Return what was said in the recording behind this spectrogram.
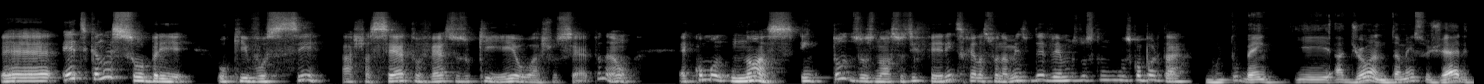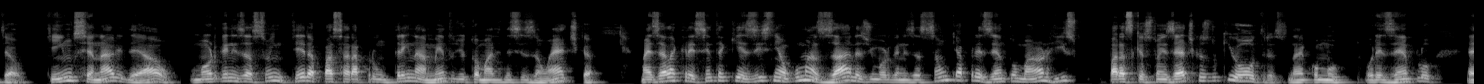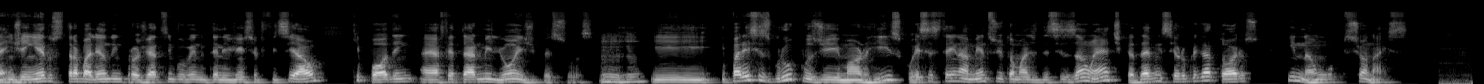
É, ética não é sobre o que você acha certo versus o que eu acho certo. Não. É como nós, em todos os nossos diferentes relacionamentos, devemos nos, nos comportar. Muito bem. E a Joan também sugere, Theo, que em um cenário ideal, uma organização inteira passará por um treinamento de tomada de decisão ética, mas ela acrescenta que existem algumas áreas de uma organização que apresentam maior risco para as questões éticas do que outras, né? como, por exemplo, é, engenheiros trabalhando em projetos envolvendo inteligência artificial que podem é, afetar milhões de pessoas. Uhum. E, e, para esses grupos de maior risco, esses treinamentos de tomada de decisão ética devem ser obrigatórios e não opcionais.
